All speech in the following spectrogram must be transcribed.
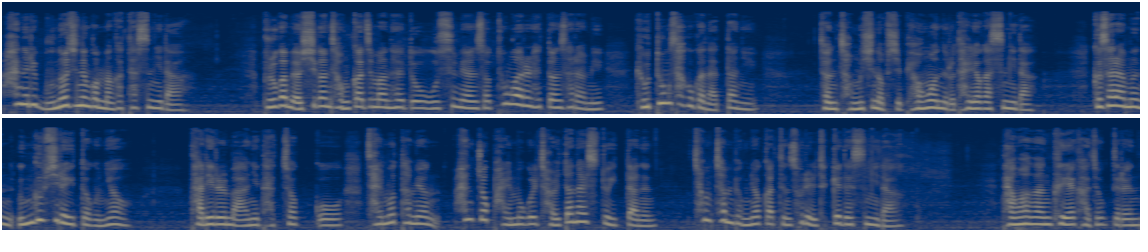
하늘이 무너지는 것만 같았습니다. 불과 몇 시간 전까지만 해도 웃으면서 통화를 했던 사람이 교통사고가 났다니 전 정신없이 병원으로 달려갔습니다. 그 사람은 응급실에 있더군요. 다리를 많이 다쳤고 잘못하면 한쪽 발목을 절단할 수도 있다는 청천벽력 같은 소리를 듣게 됐습니다. 당황한 그의 가족들은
